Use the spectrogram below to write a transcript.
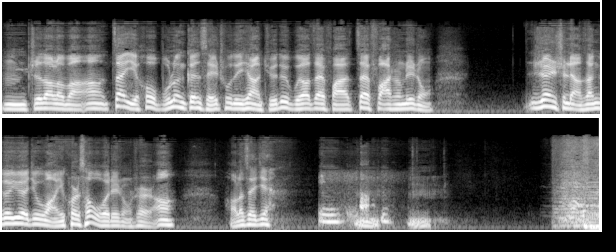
嗯，知道了吧？啊，在以后不论跟谁处对象，绝对不要再发再发生这种认识两三个月就往一块凑合这种事儿啊。好了，再见。嗯，好。哎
